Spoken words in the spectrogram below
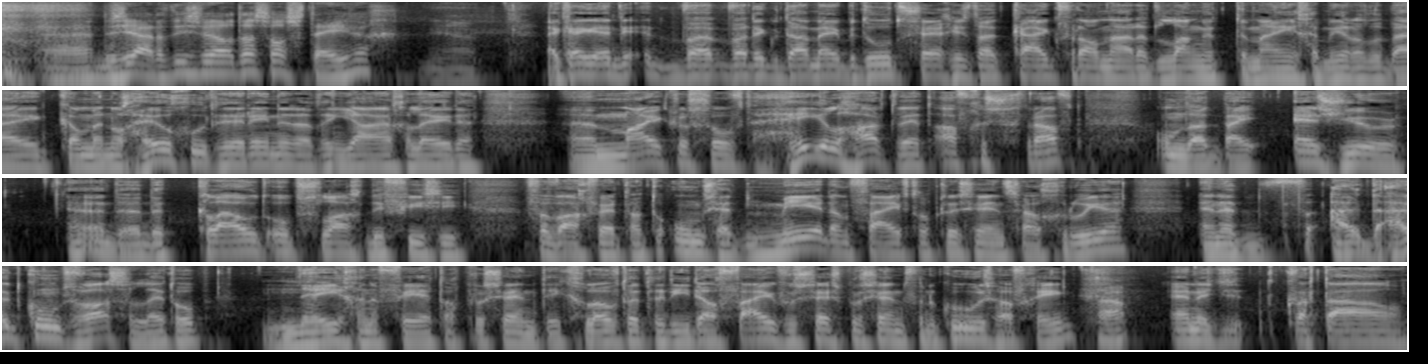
Uh, dus ja, dat is wel, dat is wel stevig. Ja. Kijk, wat ik daarmee bedoel te zeggen is dat kijk vooral naar het lange termijn gemiddelde bij. Ik kan me nog heel goed herinneren dat een jaar geleden uh, Microsoft heel hard werd afgestraft. Omdat bij Azure de, de cloud-opslagdivisie verwacht werd dat de omzet meer dan 50% zou groeien. En het, de uitkomst was, let op, 49 procent. Ik geloof dat er die dag 5 of 6 procent van de koers afging. Ja. En het kwartaal,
